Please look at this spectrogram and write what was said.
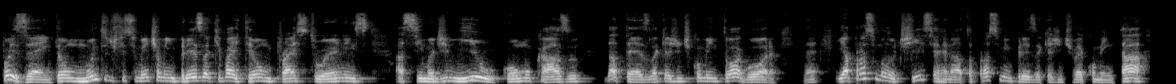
Pois é, então muito dificilmente é uma empresa que vai ter um price to earnings acima de mil, como o caso da Tesla que a gente comentou agora. Né? E a próxima notícia, Renato, a próxima empresa que a gente vai comentar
